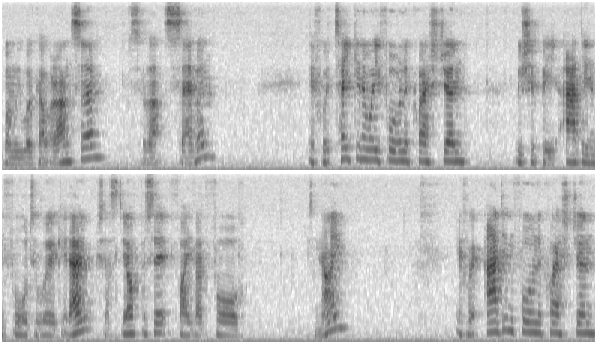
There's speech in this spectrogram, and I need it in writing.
when we work out our answer, so that's 7. If we're taking away 4 in a question, we should be adding 4 to work it out, because that's the opposite. 5 add 4 is 9. If we're adding 4 in a question,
